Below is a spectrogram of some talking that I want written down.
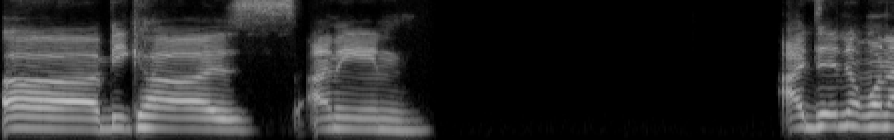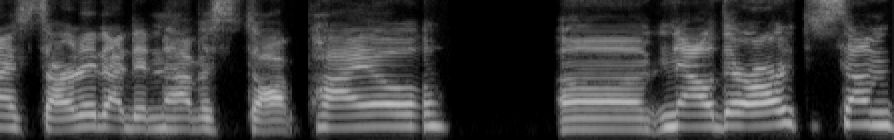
Uh, because I mean, I didn't when I started, I didn't have a stockpile. Um, now there are some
